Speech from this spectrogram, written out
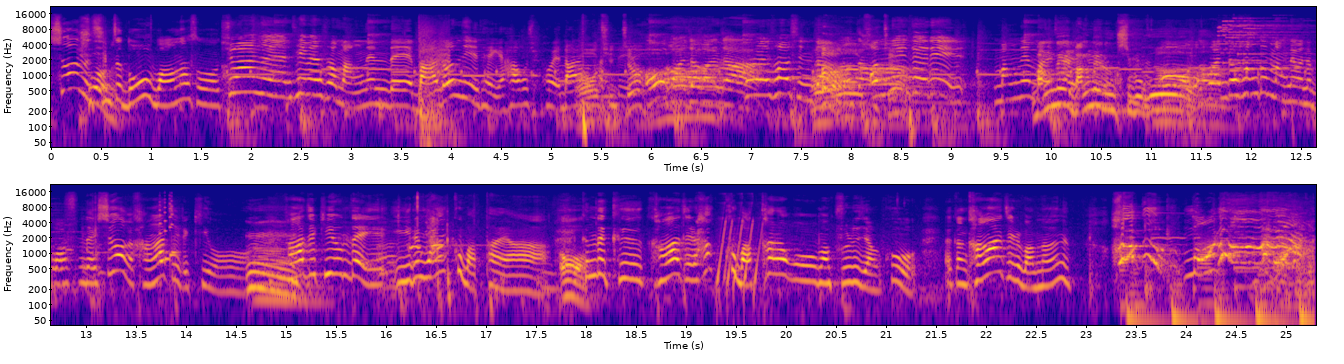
슈아는 진짜 너무 많아서 슈아는 팀에서 막내인데 맏언니 되게 하고 싶어해. 나랑 어. 진짜? 어, 맞아, 맞아. 그래서 진짜 어, 언니들이 막내 막내 말 막내 잘 눈치 들어. 보고. 완전 황금 막내 완전 멋있. 근데 슈아가 강아지를 키워. 강아지 키우는데 이, 이름이 하쿠마타야. 어. 근데 그 강아지를 하쿠마타라고만 부르지 않고 약간 강아지를 만나면 하쿠 뭐라 하쿠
